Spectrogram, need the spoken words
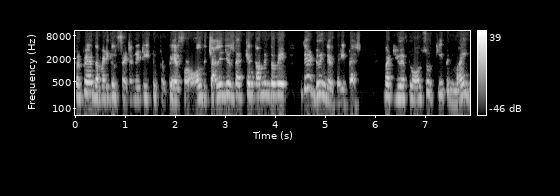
prepared the medical fraternity to prepare for all the challenges that can come in the way. They're doing their very best. But you have to also keep in mind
